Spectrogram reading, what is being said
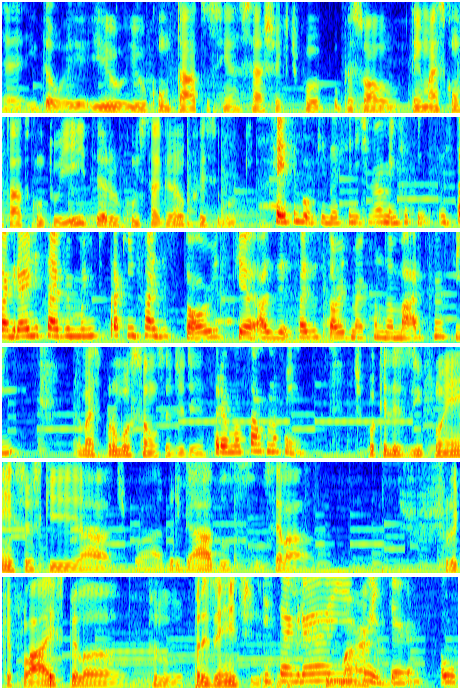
É, então, e, e, o, e, o, contato, assim, você acha que, tipo, o pessoal tem mais contato com o Twitter, ou com o Instagram, ou com o Facebook? Facebook, definitivamente, assim. O Instagram ele serve muito para quem faz stories, porque às vezes faz stories marcando a marca, assim. É mais promoção, você diria. Promoção, como assim? Tipo aqueles influencers que, ah, tipo, ah, obrigado, sei lá, Shureke Flies pela, pelo presente. Instagram e marca. Twitter. O,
